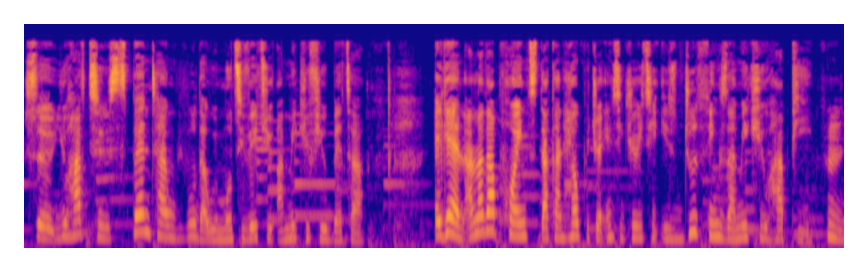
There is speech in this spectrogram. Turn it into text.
So you have to spend time with people that will motivate you and make you feel better Again, another point that can help with your insecurity is do things that make you happy. Hmm.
